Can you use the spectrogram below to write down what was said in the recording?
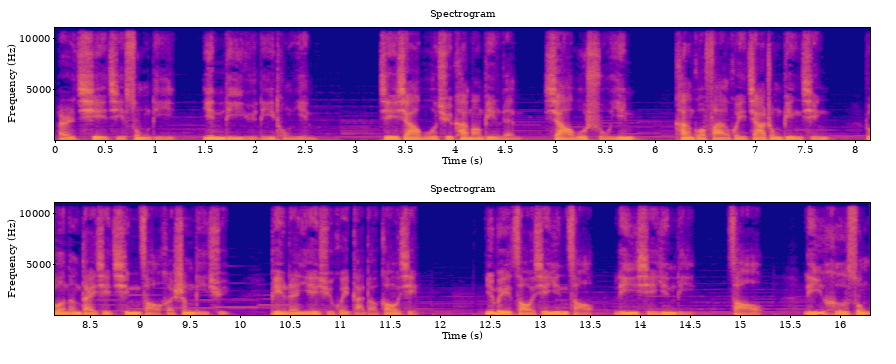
而切忌送梨，因梨与梨同音。即下午去看望病人，下午属阴，看过返回加重病情。若能带些青枣和生梨去，病人也许会感到高兴，因为枣谐音枣，梨谐音梨，枣、梨合送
